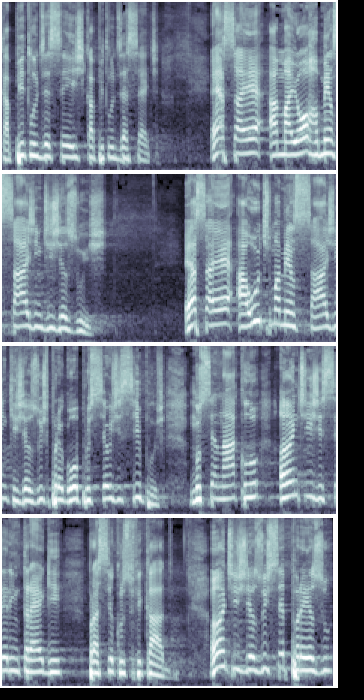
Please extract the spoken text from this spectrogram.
capítulo 16, capítulo 17. Essa é a maior mensagem de Jesus. Essa é a última mensagem que Jesus pregou para os seus discípulos no cenáculo antes de ser entregue para ser crucificado. Antes de Jesus ser preso,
